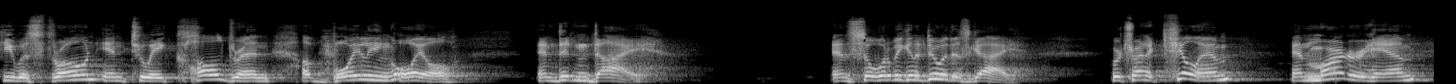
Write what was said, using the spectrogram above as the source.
he was thrown into a cauldron of boiling oil and didn't die. And so what are we going to do with this guy? We're trying to kill him and martyr him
